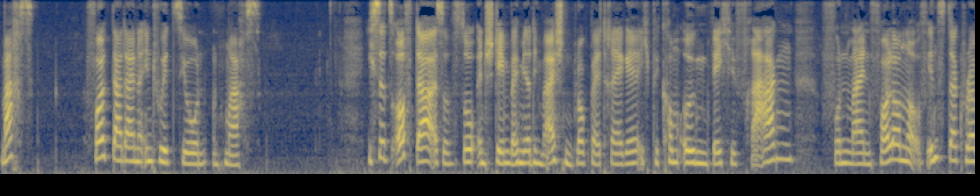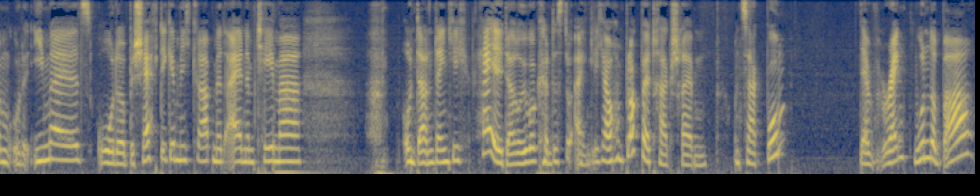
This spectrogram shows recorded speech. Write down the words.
Mach's. Folg da deiner Intuition und mach's. Ich sitze oft da, also so entstehen bei mir die meisten Blogbeiträge. Ich bekomme irgendwelche Fragen von meinen Followern auf Instagram oder E-Mails oder beschäftige mich gerade mit einem Thema. Und dann denke ich, hey, darüber könntest du eigentlich auch einen Blogbeitrag schreiben. Und zack, bumm, der rankt wunderbar,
